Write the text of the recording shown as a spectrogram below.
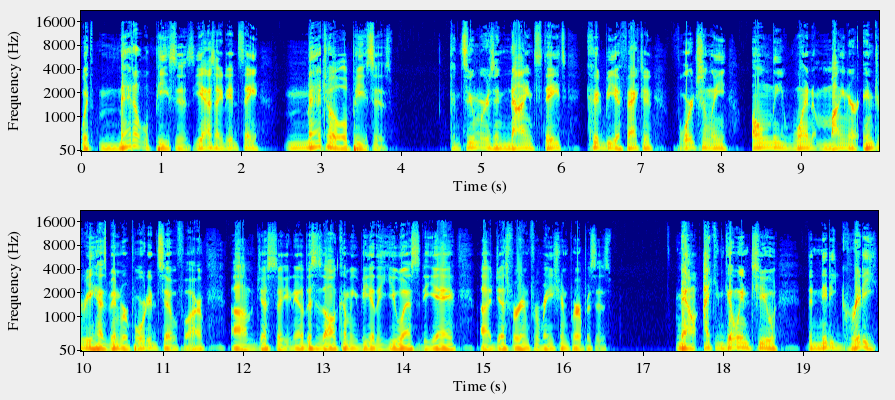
with metal pieces. Yes, I did say metal pieces. Consumers in nine states could be affected. Fortunately, only one minor injury has been reported so far. Um, just so you know, this is all coming via the USDA, uh, just for information purposes. Now, I can go into the nitty gritty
